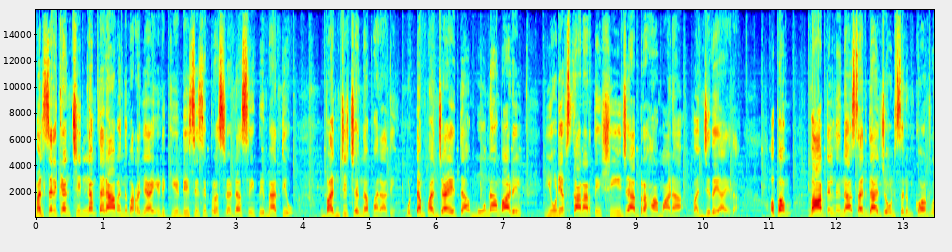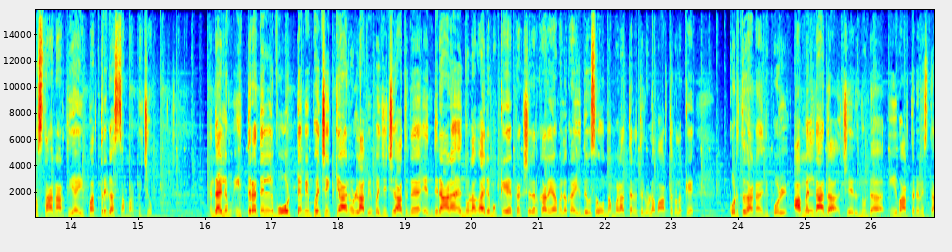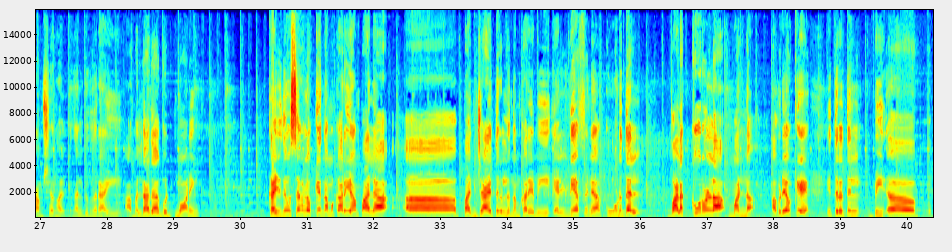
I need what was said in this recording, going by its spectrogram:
മത്സരിക്കാൻ ചിഹ്നം തരാമെന്ന് പറഞ്ഞ് Idukki D C C president C P Mathew വഞ്ചിച്ചെന്ന് പരാതി. മുട്ടം പഞ്ചായത്ത് മൂന്നാം വാർഡിൽ യു ഡി എഫ് സ്ഥാനാർത്ഥി ഷീജ അബ്രഹാമാണ് വഞ്ചിതയായത്. ഒപ്പം വാർഡിൽ നിന്ന് സരിത ജോൺസണും കോൺഗ്രസ് സ്ഥാനാർത്ഥിയായി പത്രിക സമർപ്പിച്ചു. എന്തായാലും ഇത്തരത്തിൽ വോട്ട് വിഭജിക്കാനുള്ള വിഭജിച്ച് അതിന് എന്തിനാണ് എന്നുള്ള കാര്യമൊക്കെ പ്രേക്ഷകർക്ക് അറിയാമല്ലോ. കഴിഞ്ഞ ദിവസവും നമ്മൾ അത്തരത്തിലുള്ള വാർത്തകളൊക്കെ കൊടുത്തതാണ്. ഇപ്പോൾ അമൽനാഥ് ചേരുന്നുണ്ട് ഈ വാർത്തയുടെ വിശദാംശങ്ങൾ നൽകുന്നതിനായി. അമൽനാഥ് ഗുഡ് മോർണിംഗ് കഴിഞ്ഞ ദിവസങ്ങളിലൊക്കെ നമുക്കറിയാം പല പഞ്ചായത്തുകളിലും നമുക്കറിയാം ഈ എൽ ഡി എഫിന് കൂടുതൽ വളക്കൂറുള്ള മണ്ണ്. അവിടെയൊക്കെ ഇത്തരത്തിൽ ബി-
